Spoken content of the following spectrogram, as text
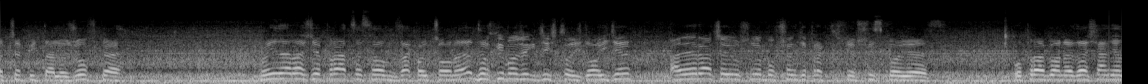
odczepić talerzówkę. No i na razie prace są zakończone. No chyba, że gdzieś coś dojdzie, ale raczej już nie, bo wszędzie praktycznie wszystko jest uprawione, zasiane,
